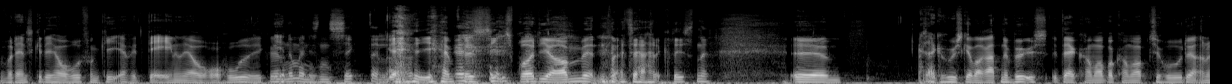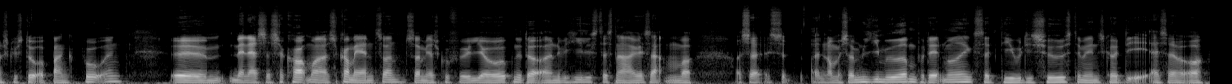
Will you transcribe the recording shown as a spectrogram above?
hvordan skal det her overhovedet fungere? For det anede jeg overhovedet ikke. Vel? Ender man i sådan en sigt? Eller? ja, ja, præcis. Prøv de at omvende mig til kristne. Øh, så jeg kan huske, at jeg var ret nervøs, da jeg kom op og kom op til hoveddøren og skulle stå og banke på. Ikke? Øh, men altså, så kommer, så kommer Anton, som jeg skulle følge, og åbne døren, vi hilste og snakke sammen, og, og, så, så, og når man så lige møder dem på den måde, ikke, så de er jo de sødeste mennesker, de, altså, og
